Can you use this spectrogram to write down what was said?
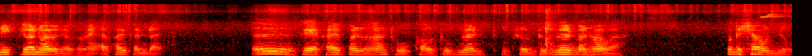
นิดเดียวน้อยก็ให้อภัยกันได้เออ แก้ไขปัญหาถูกเข้าถูกเงินถูกชนถูกเงินมันเท่าว่ามันก็เช่าอยู่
